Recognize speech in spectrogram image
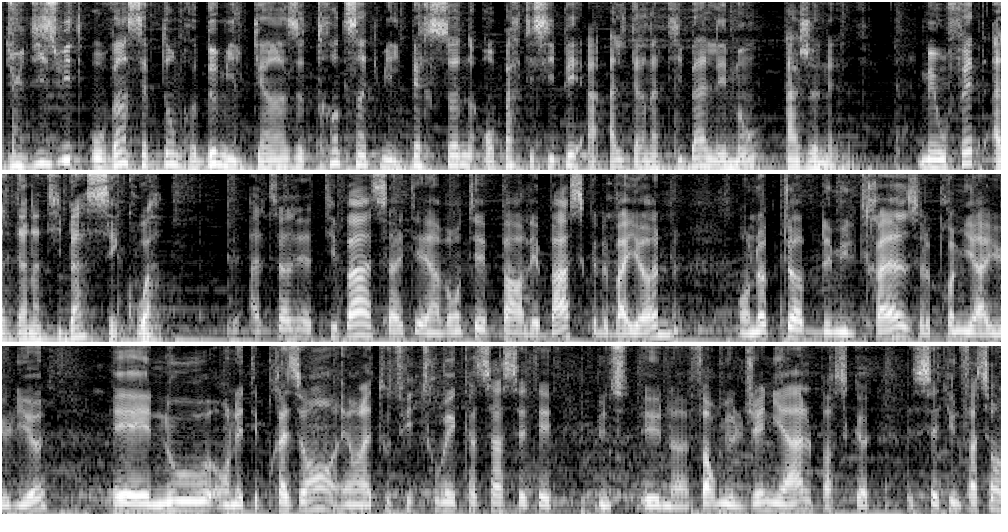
Du 18 au 20 septembre 2015, 35 000 personnes ont participé à Alternatiba Léman à Genève. Mais au fait, Alternatiba, c'est quoi? Alternatiba, ça a été inventé par les Basques de Bayonne en octobre 2013. Le premier a eu lieu. Et nous, on était présents et on a tout de suite trouvé que ça, c'était une, formule géniale parce que c'est une façon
